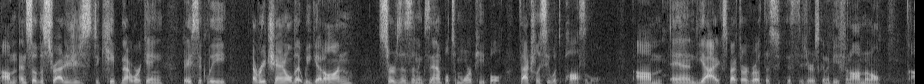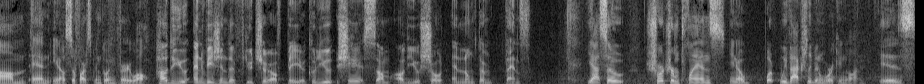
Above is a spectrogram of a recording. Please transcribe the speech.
Um, and so the strategy is to keep networking. Basically, every channel that we get on serves as an example to more people to actually see what's possible. Um, and yeah, I expect our growth this, this year is going to be phenomenal. Um, and you know, so far it's been going very well. How do you envision the future of Playeur? Could you share some of your short and long-term plans? Yeah, so short-term plans, you know, what we've actually been working on is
